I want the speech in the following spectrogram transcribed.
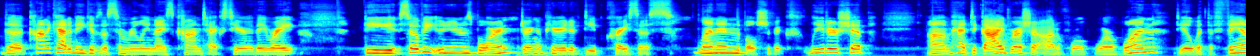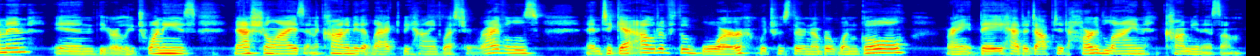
the Khan Academy gives us some really nice context here. They write, the Soviet Union was born during a period of deep crisis. Lenin, the Bolshevik leadership, um, had to guide Russia out of World War I, deal with the famine in the early 20s, nationalize an economy that lagged behind Western rivals, and to get out of the war, which was their number one goal, right, they had adopted hardline communism.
